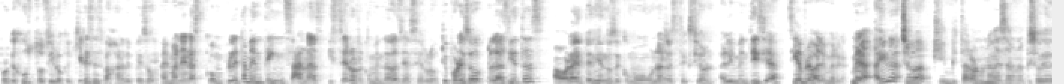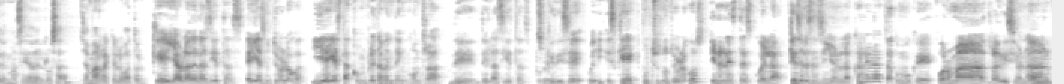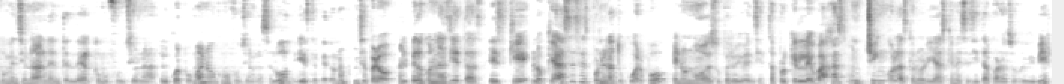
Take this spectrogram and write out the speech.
Porque justo si lo que quieres es bajar de peso, hay maneras completamente insanas y cero recomendadas de hacerlo. Que por eso las dietas, ahora entendiéndose como una restricción alimenticia, siempre valen verga. Mira, hay una chava que invitaron una vez a un episodio de Más allá del Rosa, se llama Raquel Lobatón, que ella habla de las dietas. Ella es nutrióloga y ella está completamente en contra de, mm. de las dietas porque dice, oye, es que muchos nutriólogos tienen esta escuela que se les enseñó en la carrera está como que forma tradicional, convencional de entender cómo funciona el cuerpo humano, cómo funciona la salud y este pedo, ¿no? Dice, pero el pedo con las dietas es que lo que haces es poner a tu cuerpo en un modo de supervivencia. O sea, porque le bajas un chingo las calorías que necesita para sobrevivir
